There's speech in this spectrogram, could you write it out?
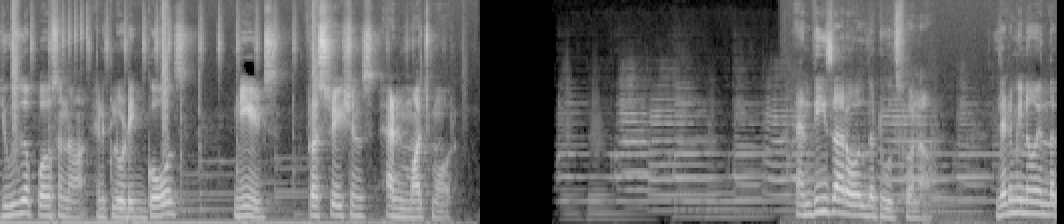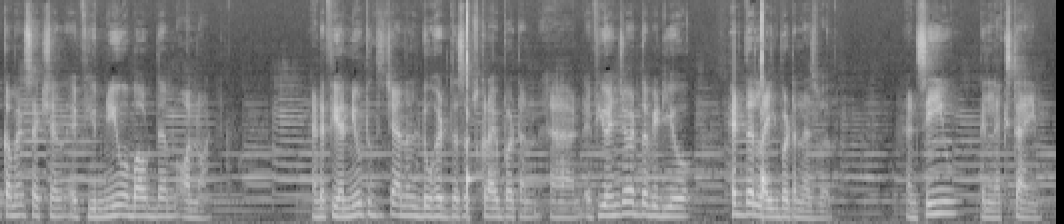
user persona including goals, needs, frustrations, and much more. And these are all the tools for now. Let me know in the comment section if you knew about them or not. And if you are new to the channel, do hit the subscribe button. And if you enjoyed the video, hit the like button as well. And see you till next time.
